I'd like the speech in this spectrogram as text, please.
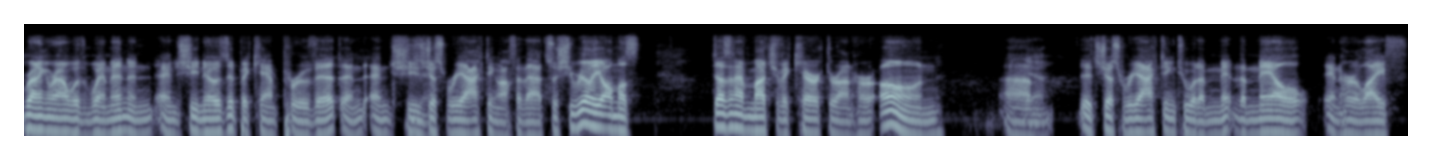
running around with women, and and she knows it but can't prove it, and and she's Yeah. just reacting off of that. So she really almost doesn't have much of a character on her own. Um, Yeah. It's just reacting to what a the male in her life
